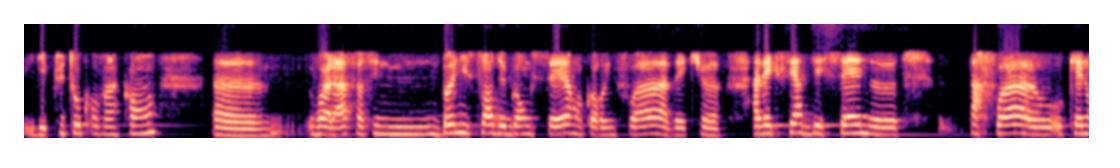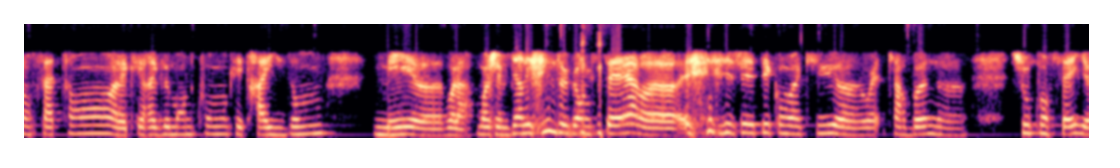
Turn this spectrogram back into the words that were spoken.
il est plutôt convaincant. Voilà, enfin c'est une bonne histoire de gangster encore une fois avec avec certes des scènes parfois auxquelles on s'attend avec les règlements de compte, les trahisons. Mais voilà, moi j'aime bien les films de gangsters et j'ai été convaincue. ouais, Carbone, je vous conseille,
